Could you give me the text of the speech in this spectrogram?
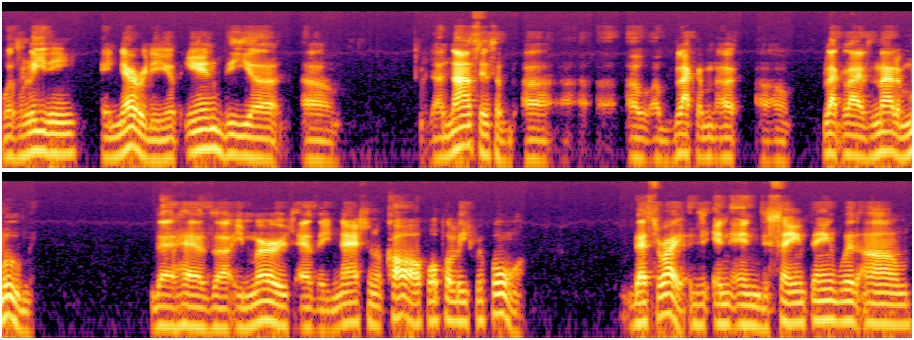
was leading a narrative in the, uh, um, the nonsense of, uh, of, of Black Black Lives Matter movement that has uh, emerged as a national call for police reform. That's right, and and the same thing with um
